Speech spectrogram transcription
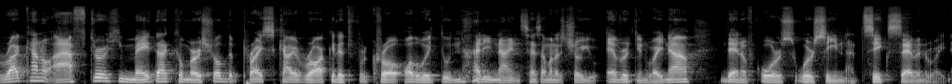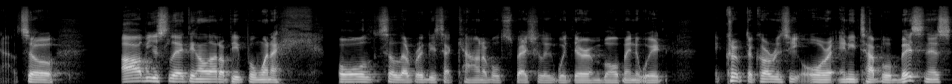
right kind of after he made that commercial the price skyrocketed for CRO all the way to 99 cents. I'm going to show you everything right now. Then of course we're seeing at 6 7 right now. So obviously, I think a lot of people want to hold celebrities accountable, especially with their involvement with cryptocurrency or any type of business.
